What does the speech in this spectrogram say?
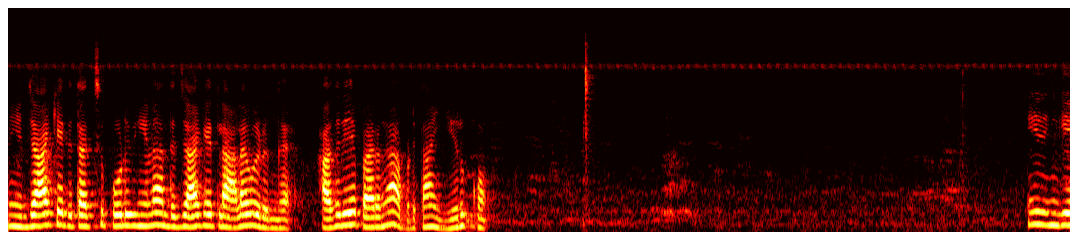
நீங்கள் ஜாக்கெட்டு தச்சு போடுவீங்களா அந்த ஜாக்கெட்டில் அளவிடுங்க அதுலேயே பாருங்கள் அப்படி தான் இருக்கும். இது இங்கே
